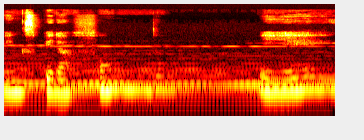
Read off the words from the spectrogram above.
Inspira fundo e expira.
